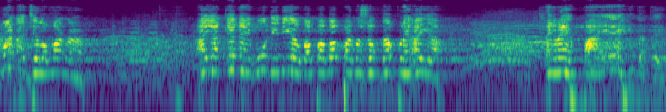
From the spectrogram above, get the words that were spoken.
mana jelemana aya kene ibu di dia bapak-bapak nusuk gaplek aya tereh paeh teh.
